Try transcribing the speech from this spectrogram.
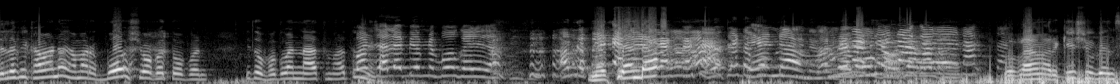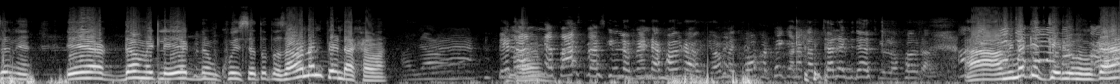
જલેબી ખાવાનો હોય. અમારો બહુ શોખ હતો પણ એ તો ભગવાનના હાથમાં હતું પણ ને. જલેબી અમને બહુ ગઈ લાગતી છે અમને પેંડા તો ભાઈ અમારે કેશુબેન છે ને એકદમ એટલે એકદમ ખુશ છે. તો તો જવાના ને પેંડા ખાવા. હા. અમે નક્કી જ કર્યું કા?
